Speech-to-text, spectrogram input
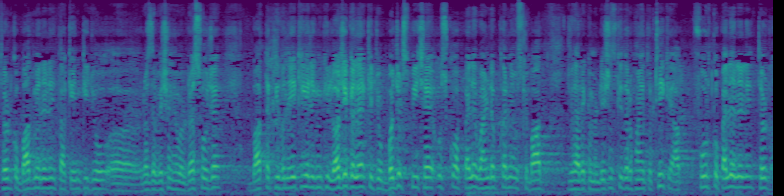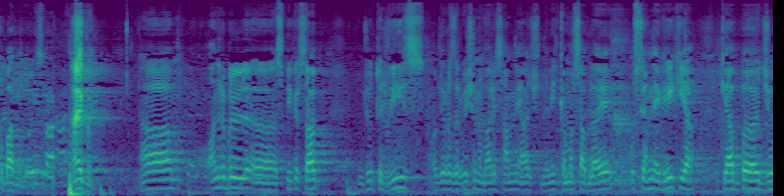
تھرڈ کو بعد میں لے لیں تاکہ ان کی جو ریزرویشن ہے وہ ایڈریس ہو جائے۔ بات تقریباً ایک ہی ہے لیکن کی لاجیکل ہے کہ جو بجٹ سپیچ ہے اس کو آپ پہلے وائنڈ اپ کر لیں اس کے بعد جو ہے ریکمنڈیشنز کی طرف آئیں۔ تو ٹھیک ہے آپ فورتھ کو پہلے لے لیں تھرڈ کو بعد میں لے لیں۔ آنریبل اسپیکر صاحب جو تجویز اور جو ریزرویشن ہمارے سامنے آج نوید قمر صاحب لائے اس سے ہم نے اگری کیا کہ اب جو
